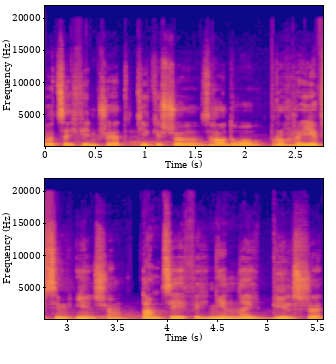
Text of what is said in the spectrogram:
оцей фільм, що я тільки що згадував, програє всім іншим. Там цієї фігні найбільше.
